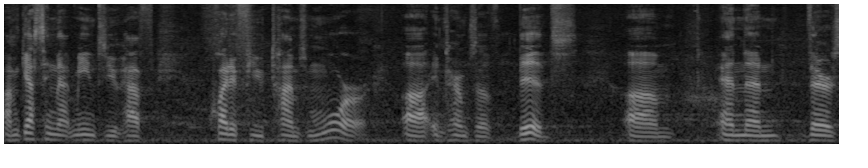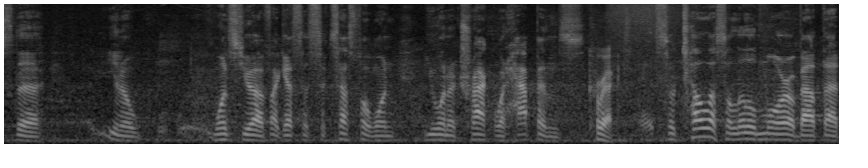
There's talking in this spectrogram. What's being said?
I'm guessing that means you have quite a few times more uh, in terms of bids. Um, and then there's the, you know, once you have, I guess, a successful one, you want to track what happens. Correct. So tell us a little more about that,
